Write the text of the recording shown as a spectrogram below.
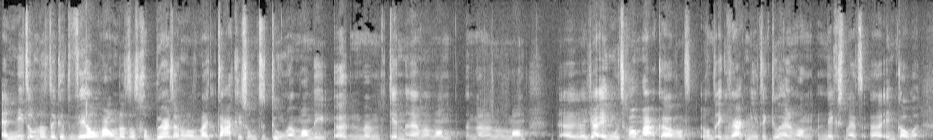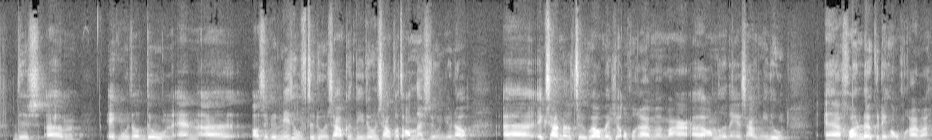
en niet omdat ik het wil, maar omdat het gebeurt en omdat het mijn taak is om te doen. Mijn man, die, mijn kinderen en mijn man, en mijn man weet je, ik moet schoonmaken, want, want ik werk niet. Ik doe helemaal niks met inkomen. Dus... Um, ik moet dat doen. En uh, als ik het niet hoef te doen, zou ik het niet doen. Zou ik wat anders doen, you know? Uh, ik zou natuurlijk wel een beetje opruimen, maar uh, andere dingen zou ik niet doen. gewoon leuke dingen opruimen.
